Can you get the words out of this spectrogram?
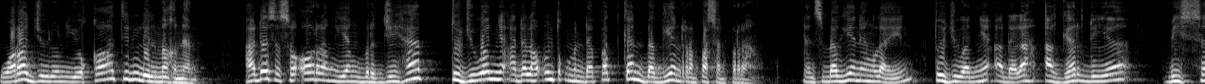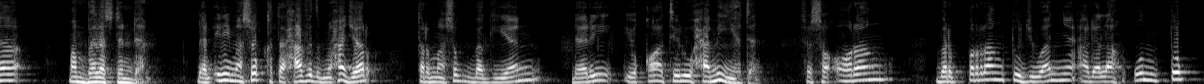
warajulun yuqatilu lil maghnam. Ada seseorang yang berjihad tujuannya adalah untuk mendapatkan bagian rampasan perang. Dan sebagian yang lain tujuannya adalah agar dia bisa membalas dendam. Dan ini masuk kata Hafidh Ibn Hajar termasuk bagian dari yuqatilu hamiyatan. Seseorang berperang tujuannya adalah untuk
